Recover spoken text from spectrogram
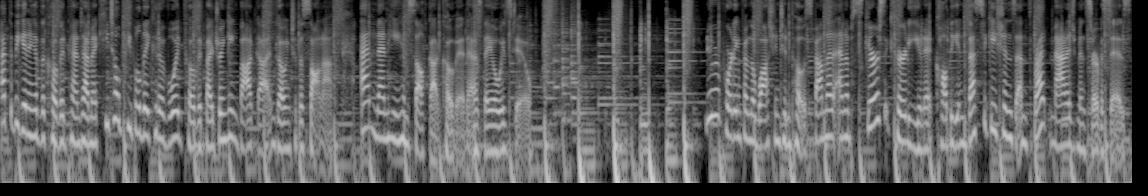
At the beginning of the COVID pandemic, he told people they could avoid COVID by drinking vodka and going to the sauna. And then he himself got COVID, as they always do. New reporting from the Washington Post found that an obscure security unit called the Investigations and Threat Management Services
